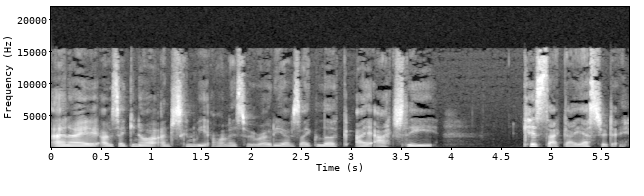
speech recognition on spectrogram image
and I, I was like, you know what, I'm just gonna be honest with Rody. I was like, look, I actually kissed that guy yesterday.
